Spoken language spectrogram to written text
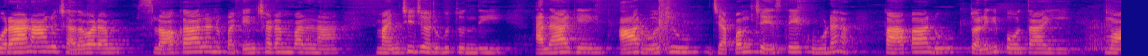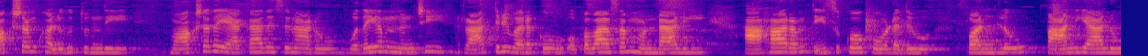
పురాణాలు చదవడం శ్లోకాలను పఠించడం వలన మంచి జరుగుతుంది. అలాగే ఆ రోజు జపం చేస్తే కూడా పాపాలు తొలగిపోతాయి మోక్షం కలుగుతుంది. మోక్షద ఏకాదశి నాడు ఉదయం నుంచి రాత్రి వరకు ఉపవాసం ఉండాలి. ఆహారం తీసుకోకూడదు. పండ్లు పానీయాలు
